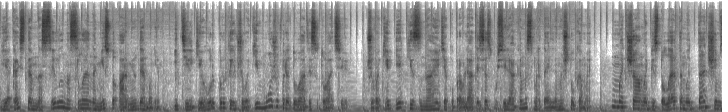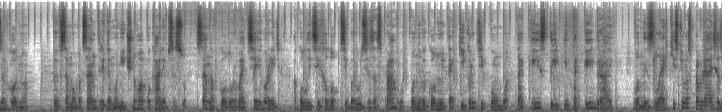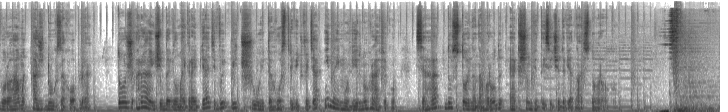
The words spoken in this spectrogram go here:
Якась темна сила населяє на місто армію демонів, і тільки гурт крутих чуваків може врятувати ситуацію. Чуваків, які знають, як управлятися з усілякими смертельними штуками, мечами, пістолетами та чим завгодно. Ви в самому центрі демонічного апокаліпсису, все навколо рветься і горить. А коли ці хлопці беруться за справу, вони виконують такі круті комбо, такий стиль і такий драйв. Вони з легкістю розправляються з ворогами, аж дух захоплює. Тож, граючи в Devil May Cry 5, ви відчуєте гострі відчуття і неймовірну графіку. Ця гра достойна нагороди Action 2019 року.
